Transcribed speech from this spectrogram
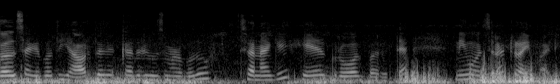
ಗರ್ಲ್ಸ್ ಆಗಿರ್ಬೋದು ಯಾರು ಬೇಕಾದರೂ ಯೂಸ್ ಮಾಡ್ಬೋದು. ಚೆನ್ನಾಗಿ ಹೇರ್ ಗ್ರೋ ಆಗಿ ಬರುತ್ತೆ. ನೀವು ಒಂದ್ಸಲ ಟ್ರೈ ಮಾಡಿ.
